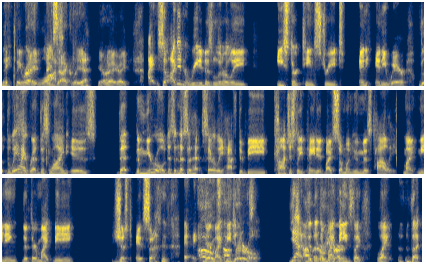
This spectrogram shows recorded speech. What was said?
they they were right. lost. Exactly. Yeah, right, right. I so I didn't read it as literally East 13th Street any anywhere. The the way I read this line is that the mural doesn't necessarily have to be consciously painted by someone who missed Holly. Might meaning that there might be just a- so Oh, there might it's be just, literal. Yeah, Not th- th- there might be like like the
